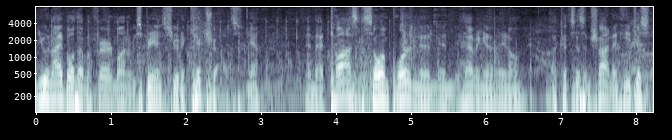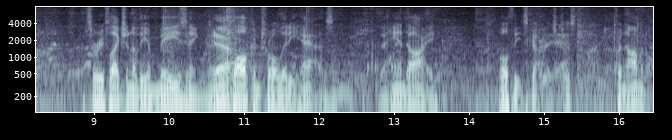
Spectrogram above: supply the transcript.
You and I both have a fair amount of experience shooting kick shots, Yeah. and that toss is so important in, in having a you know a consistent shot. And he just It's a reflection of the amazing uh, Yeah. ball control that he has and the hand eye. Both these guys just phenomenal.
